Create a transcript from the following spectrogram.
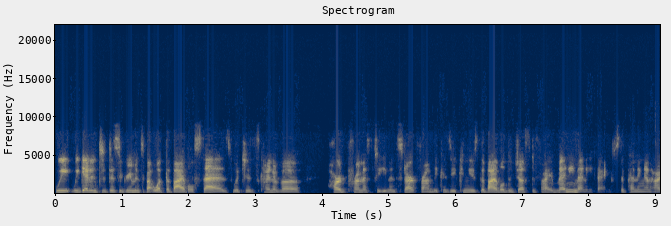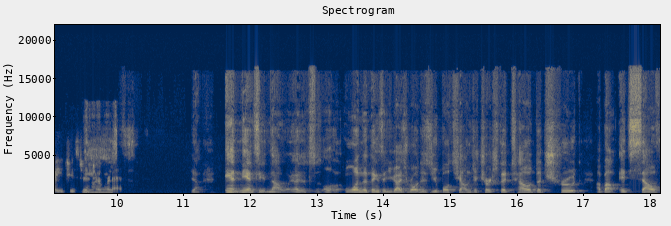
we we get into disagreements about what the Bible says, which is kind of a hard premise to even start from because you can use the Bible to justify many, many things depending on how you choose to yes. interpret it. Yeah. And Nancy, now it's uh, one of the things that you guys wrote is you both challenge the church to tell the truth about itself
